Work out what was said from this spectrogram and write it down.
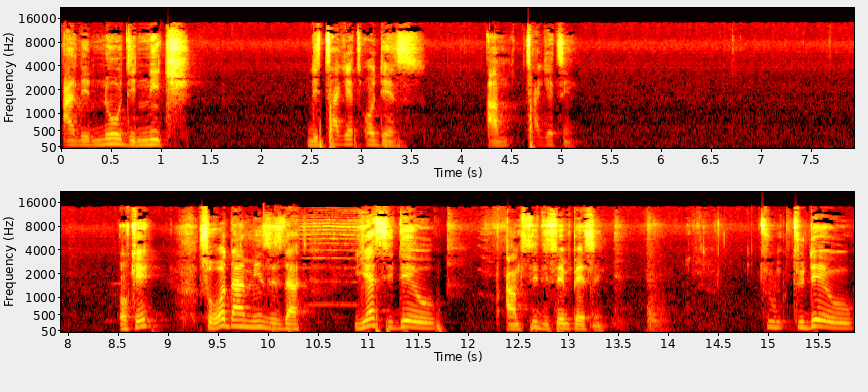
And they know the niche, the target audience I'm targeting. Okay? So what that means is that yesterday, oh, I'm still the same person. To, today, oh,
